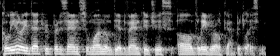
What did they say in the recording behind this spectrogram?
clearly that represents one of the advantages of liberal capitalism.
